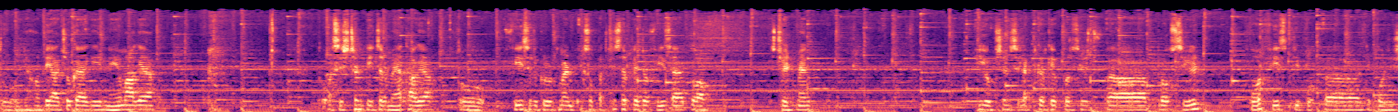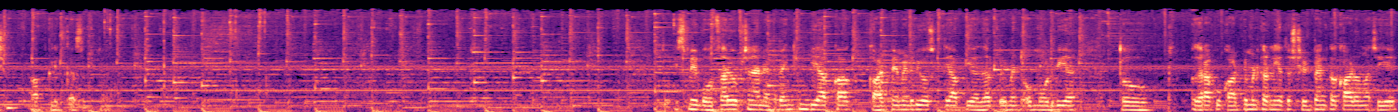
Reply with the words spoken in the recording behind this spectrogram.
तो यहाँ पे आ चुका है कि नेम आ गया। तो असिस्टेंट टीचर मैथ आ गया। तो फ़ीस रिक्रूटमेंट एक सौ पच्चीस रुपये जो फ़ीस है तो आप स्टेटमेंट ये ऑप्शन सेलेक्ट करके proceed proceed for fees deposition आप क्लिक कर सकते हैं। इसमें बहुत सारे ऑप्शन है। नेट बैंकिंग भी आपका कार्ड पेमेंट भी हो सकती है, आपकी अदर पेमेंट और मोड भी है। तो अगर आपको कार्ड पेमेंट करनी है तो स्टेट बैंक का कार्ड होना चाहिए।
